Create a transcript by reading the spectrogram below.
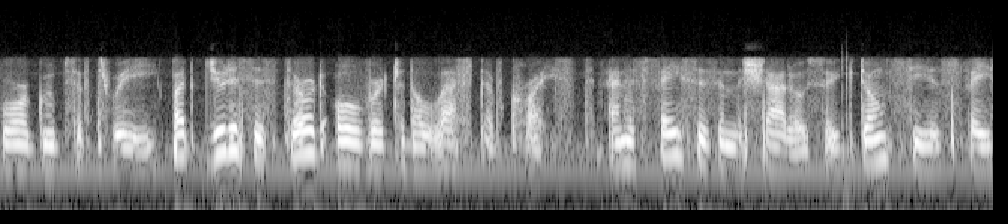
four groups of three. But Judas is third over to the left of Christ and his face is in the shadows, so you don't see his face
